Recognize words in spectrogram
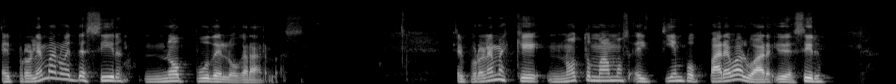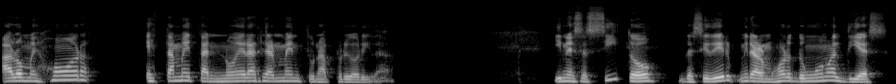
el problema no es decir no pude lograrlas. El problema es que no tomamos el tiempo para evaluar y decir, a lo mejor esta meta no era realmente una prioridad. Y necesito decidir, mira, a lo mejor de un 1 al 10,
